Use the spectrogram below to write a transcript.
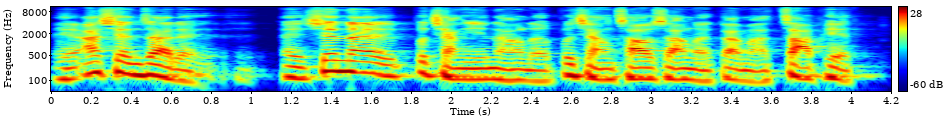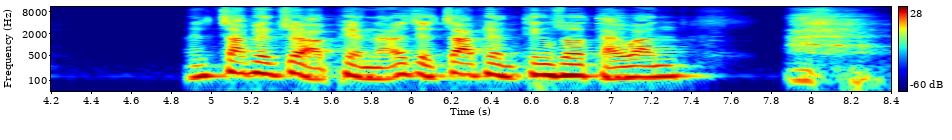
哎，啊，现在的哎，现在不抢银行了，不抢超商了，干嘛？诈骗，诈骗最好骗了，而且诈骗听说台湾，唉，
